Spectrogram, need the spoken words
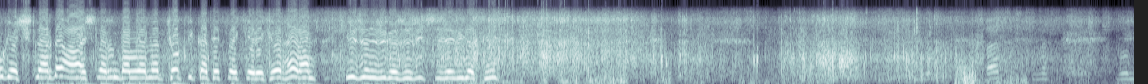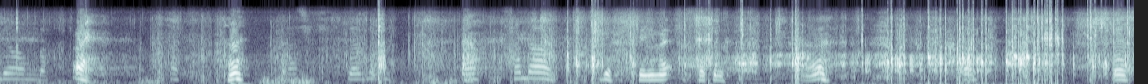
Bu geçişlerde ağaçların dallarına çok dikkat etmek gerekiyor. Her an yüzünüzü gözünüzü çizebilirsiniz. Ben bunun devamında. Ay. Ha? Ha, Sen devam. Dur şeyime takılı. Ha? Evet.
